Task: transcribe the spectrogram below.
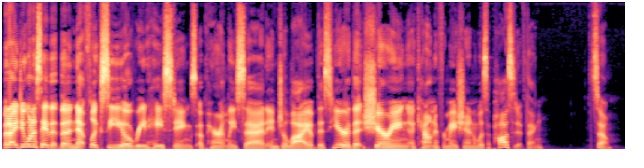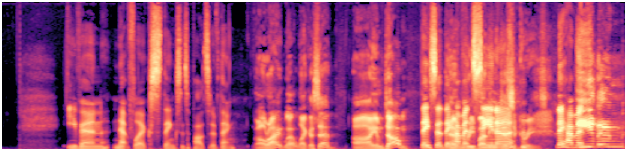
But I do want to say that the Netflix CEO Reed Hastings apparently said in July of this year that sharing account information was a positive thing. So, even Netflix thinks it's a positive thing. All right. Well, like I said, I am dumb. They said they Everybody haven't seen a disagrees. They haven't Even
